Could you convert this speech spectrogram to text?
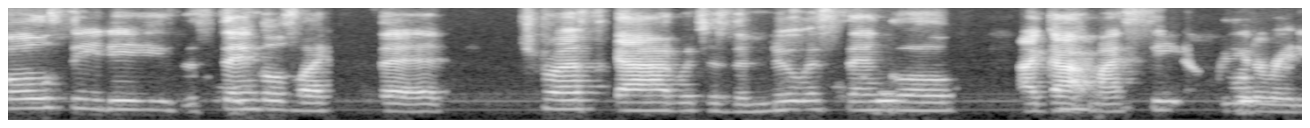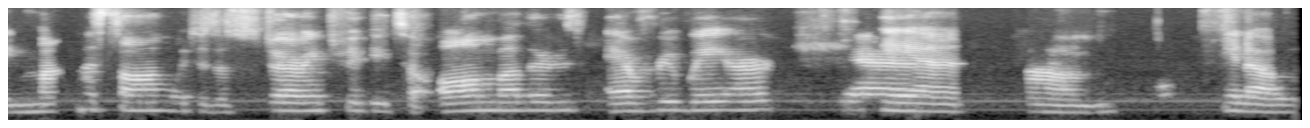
full CDs, the singles, like you said, Trust God, which is the newest single. I got my seat. I'm reiterating Mama Song, which is a stirring tribute to all mothers everywhere. And um, you know,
